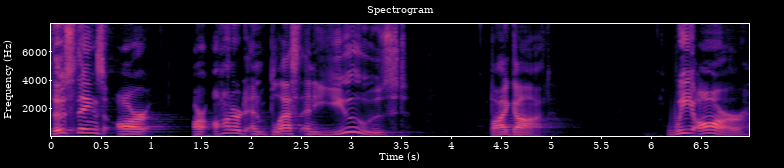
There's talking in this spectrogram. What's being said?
Those things are, are honored and blessed and used by God. We are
